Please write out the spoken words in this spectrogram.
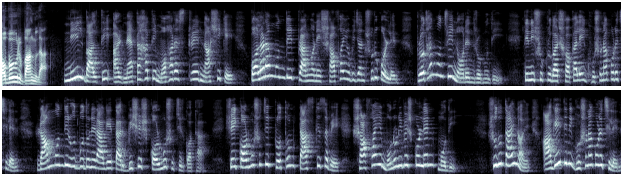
খবর বাংলা। নীল বালতি আর নেতা হাতে মহারাষ্ট্রের নাসিকে কলারাম মন্দির প্রাঙ্গণে সাফাই অভিযান শুরু করলেন প্রধানমন্ত্রী নরেন্দ্র মোদী। তিনি শুক্রবার সকালেই ঘোষণা করেছিলেন, রাম মন্দির উদ্বোধনের আগে তার বিশেষ কর্মসূচির কথা। সেই কর্মসূচির প্রথম টাস্ক হিসেবে সাফাইয়ে মনোনিবেশ করলেন মোদী। শুধু তাই নয়, আগেই তিনি ঘোষণা করেছিলেন,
